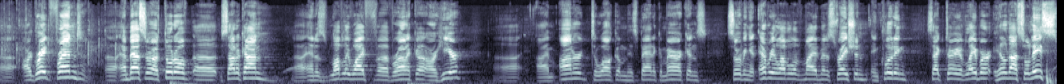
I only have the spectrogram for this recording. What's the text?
Uh, our great friend, uh, Ambassador Arturo uh, and his lovely wife, Veronica, are here. I'm honored to welcome Hispanic Americans serving at every level of my administration, including Secretary of Labor Hilda Solis.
